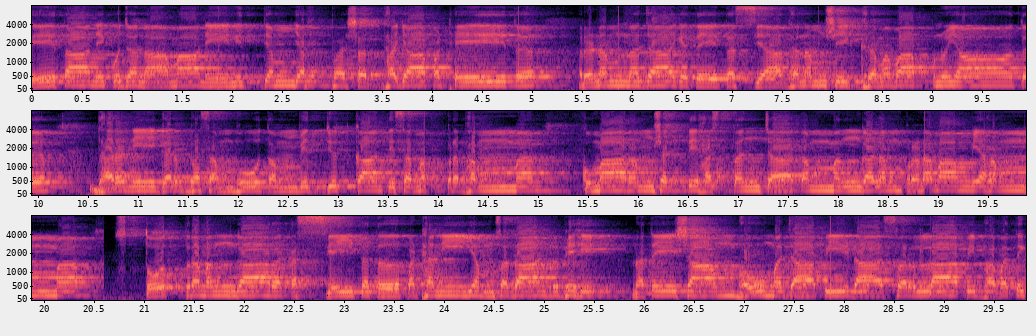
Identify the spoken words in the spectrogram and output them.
एतानि कुजनामानि नित्यं यः श्रद्धया पठेत्। ऋणं न जायते तस्य धनं शीघ्रमवाप्नुयात्। धरणीगर्भसम्भूतं विद्युत्कान्तिसमप्रभं కుమారం శక్తిహస్తంచ తం మంగళం ప్రణమామ్యహం స్తోత్రమంగారకస్యైతత్ పఠనీయం సదా నృభిః నతేషాం భౌమజా పీడా స్వర్లాపి భవతి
